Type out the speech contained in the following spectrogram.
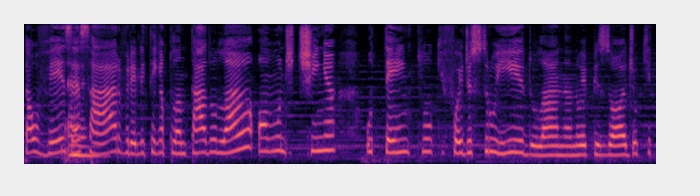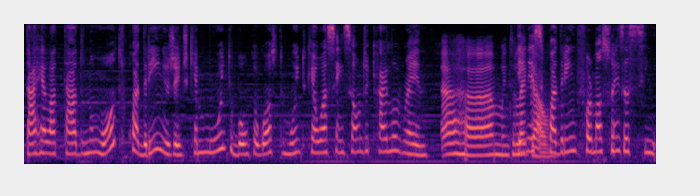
Talvez É. essa árvore ele tenha plantado lá onde tinha o templo que foi destruído lá na- no episódio que tá relatado num outro quadrinho, gente, que é muito bom, que eu gosto muito, que é o Ascensão de Kylo Ren. Aham, muito Tem nesse legal. quadrinho informações assim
